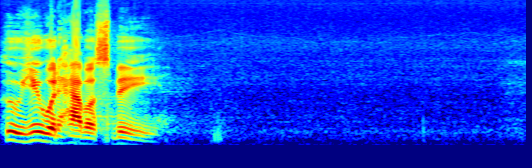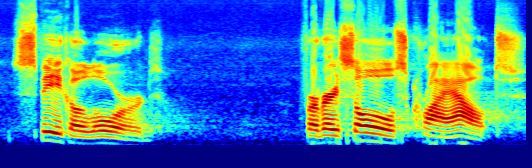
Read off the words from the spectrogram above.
who you would have us be. Speak, O Lord, for our very souls cry out,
